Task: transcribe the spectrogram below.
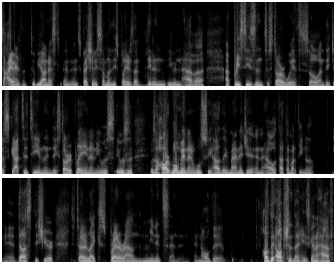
tired, to be honest, and, and, especially some of these players that didn't even have a, a preseason to start with. So, and they just got to the team and they started playing, and it was it was a, it was a hard moment, and we'll see how they manage it and how Tata Martino uh, does this year to try to like spread around the minutes and and all the all the options that he's gonna have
